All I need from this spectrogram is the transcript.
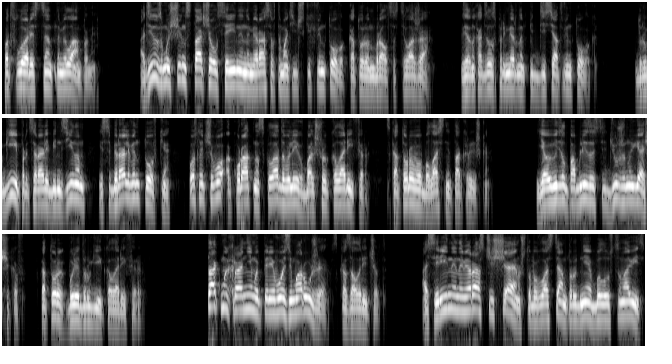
под флуоресцентными лампами. Один из мужчин стачивал серийные номера с автоматических винтовок, которые он брал со стеллажа, где находилось примерно 50 винтовок. Другие протирали бензином и собирали винтовки, после чего аккуратно складывали их в большой калорифер, с которого была снята крышка. Я увидел поблизости дюжину ящиков, в которых были другие калориферы. «Так мы храним и перевозим оружие», — сказал Ричард. «А серийные номера счищаем, чтобы властям труднее было установить,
